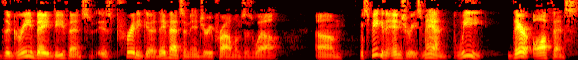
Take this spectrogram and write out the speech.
The Green Bay defense is pretty good. They've had some injury problems as well. Um, speaking of injuries, man, we their offense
